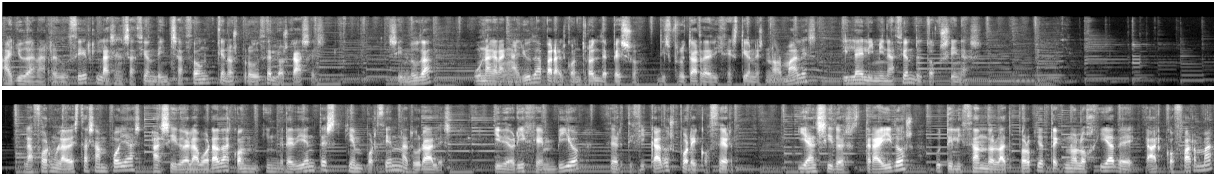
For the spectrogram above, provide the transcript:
ayudan a reducir la sensación de hinchazón que nos producen los gases. Sin duda, una gran ayuda para el control de peso, disfrutar de digestiones normales y la eliminación de toxinas. La fórmula de estas ampollas ha sido elaborada con ingredientes 100% naturales y de origen bio certificados por Ecocert y han sido extraídos utilizando la propia tecnología de Arcofarma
